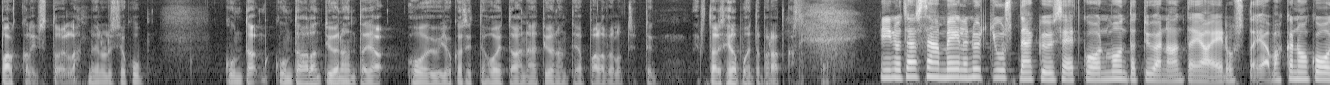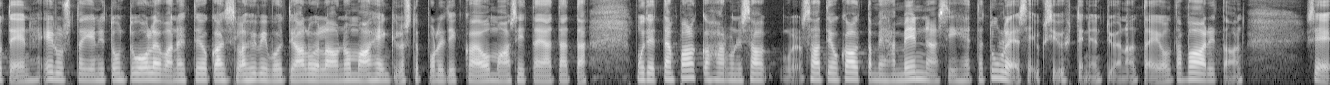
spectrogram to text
palkkalistoilla. Meillä olisi joku kunta, kunta-alan työnantaja Oy, joka sitten hoitaa nämä työnantajapalvelut sitten. Eikö tämä olisi helpoin tapa ratkaista tämä? Niin no tässähän meillä nyt just näkyy se, että kun on monta työnantajaa edustajaa, vaikka ne on KTn edustajia, niin tuntuu olevan, että jokaisella hyvinvointialueella on omaa henkilöstöpolitiikkaa ja omaa sitä ja tätä. Mutta tämän palkkaharmonisaation kautta mehän mennään siihen, että tulee se yksi yhteinen työnantaja, jolta vaaditaan se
